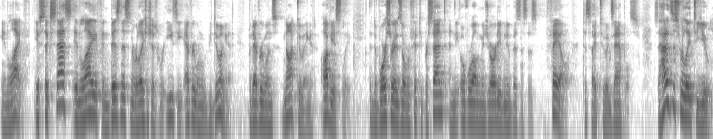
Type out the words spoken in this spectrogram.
in life. If success in life, in business, and relationships were easy, everyone would be doing it. But everyone's not doing it, obviously. The divorce rate is over 50%, and the overwhelming majority of new businesses fail, to cite two examples. So, how does this relate to you?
